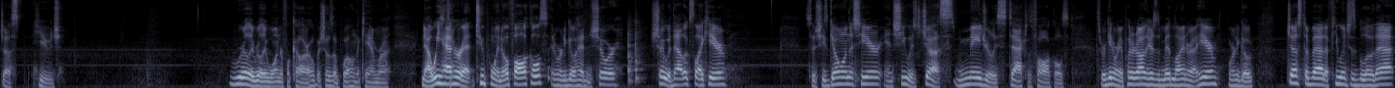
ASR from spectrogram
Just huge. Really, really wonderful color. I hope it shows up well on the camera. Now we had her at 2.0 follicles and we're gonna go ahead and show her, show you what that looks like here. So she's going this year and she was just majorly stacked with follicles. So we're getting ready to put it on. Here's the midline right here. We're gonna go just about a few inches below that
